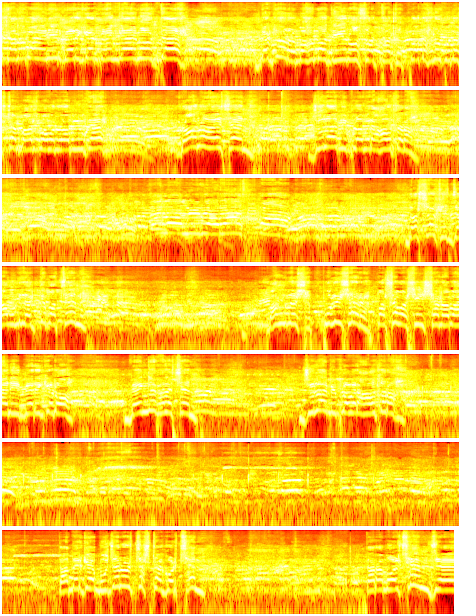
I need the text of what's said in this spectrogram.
সেনাবাহিনীর ব্যারিকেড ভেঙে এই মুহূর্তে ডক্টর মোহাম্মদ ইউনুস অর্থাৎ প্রধান উপদেষ্টা বাসভবনের অভিমুখে রওনা হয়েছেন জুলাই বিপ্লবের আহতরা দর্শক যেমন দেখতে পাচ্ছেন বাংলাদেশ পুলিশের পাশাপাশি সেনাবাহিনীর ব্যারিকেডও ভেঙে ফেলেছেন জুলাই বিপ্লবের আহতরা তাদেরকে বোঝানোর চেষ্টা করছেন তারা বলছেন যে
